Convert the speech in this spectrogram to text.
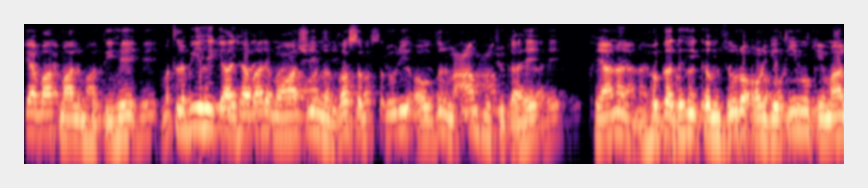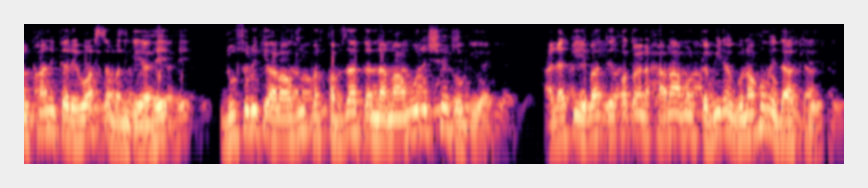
کیا بات معلوم ہوتی ہے؟ مطلب یہ ہے کہ آج ہمارے معاشرے میں غصب، چوری اور ظلم عام ہو چکا ہے۔ خیانت، دھوکہ دہی کمزوروں اور یتیموں کے مال کھانے کا رواستہ بن گیا ہے۔ دوسروں کی اراضی پر قبضہ کرنا معمول شے ہو گیا ہے۔ حالانکہ یہ بات قطع حرام اور کبینہ گناہوں میں داخل ہے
